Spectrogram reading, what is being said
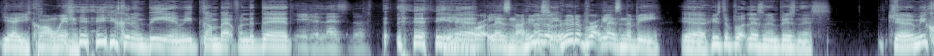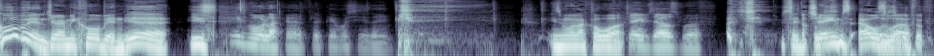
yeah, you can't win. you couldn't beat him. He'd come back from the dead. You need a Lesnar. You need yeah, Brock Lesnar. Who the, who the Brock Lesnar be? yeah. Who's the Brock Lesnar in business? Jeremy Corbyn. Jeremy Corbyn. Yeah, he's He's more like a flipping. What's his name? He's more like a what? James Ellsworth. So James Ellsworth.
